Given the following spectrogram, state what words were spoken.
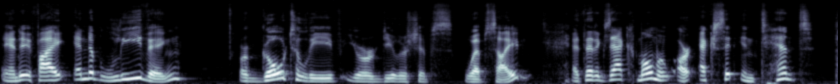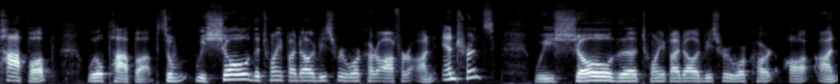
And if I end up leaving or go to leave your dealership's website, at that exact moment, our exit intent pop up will pop up. So we show the $25 Visa Reward Card offer on entrance. We show the $25 Visa Reward Card uh, on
